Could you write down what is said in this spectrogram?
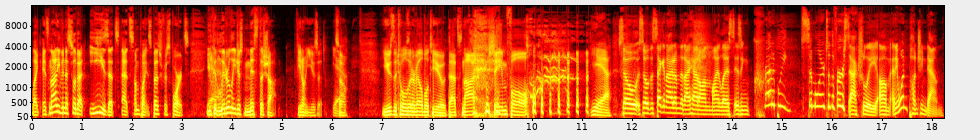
Like it's not even necessarily about ease at at some point, especially for sports. You could literally just miss the shot if you don't use it. Yeah. So use the tools that are available to you. That's not shameful. Yeah. So so the second item that I had on my list is incredibly similar to the first. Actually, um, anyone punching down.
